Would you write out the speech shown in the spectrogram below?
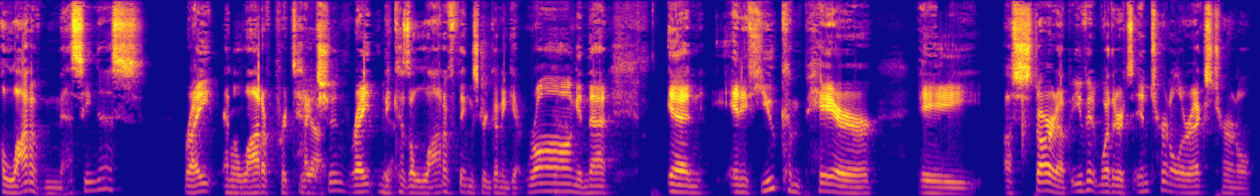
a lot of messiness right and a lot of protection yeah. right yeah. because a lot of things are going to get wrong and that and and if you compare a a startup even whether it's internal or external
